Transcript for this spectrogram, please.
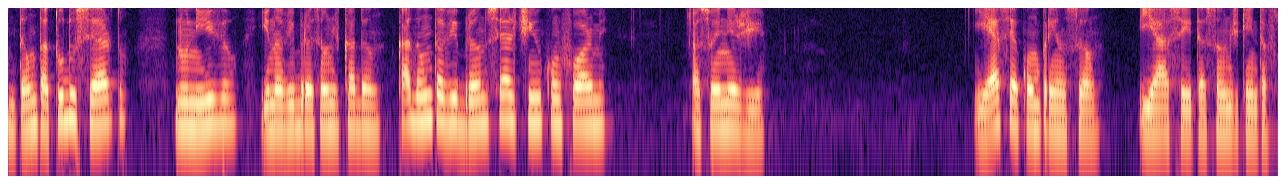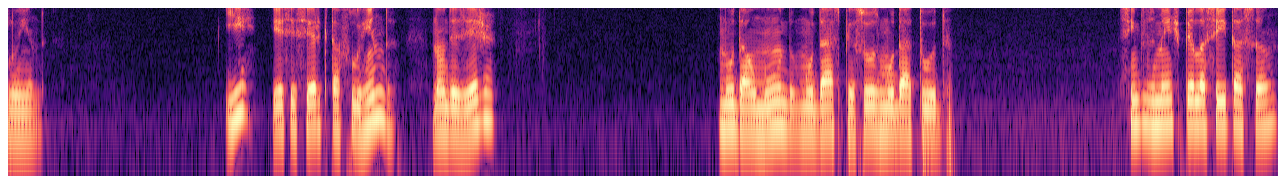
Então tá tudo certo no nível e na vibração de cada um. Cada um tá vibrando certinho conforme a sua energia. E essa é a compreensão e a aceitação de quem está fluindo. E esse ser que está fluindo não deseja mudar o mundo, mudar as pessoas, mudar tudo. Simplesmente pela aceitação,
